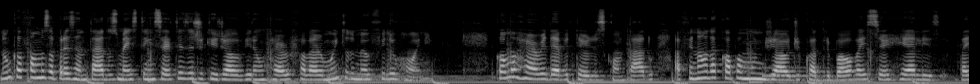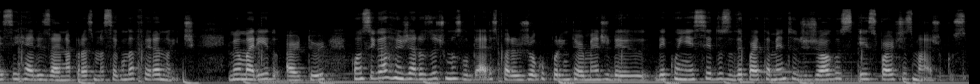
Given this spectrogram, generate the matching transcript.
nunca fomos apresentados, mas tenho certeza de que já ouviram Harry falar muito do meu filho Rony. Como Harry deve ter lhes contado, a final da Copa Mundial de Quadribol vai, vai se realizar na próxima segunda-feira à noite. Meu marido, Arthur, conseguiu arranjar os últimos lugares para o jogo por intermédio de, de conhecidos do Departamento de Jogos e Esportes Mágicos.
